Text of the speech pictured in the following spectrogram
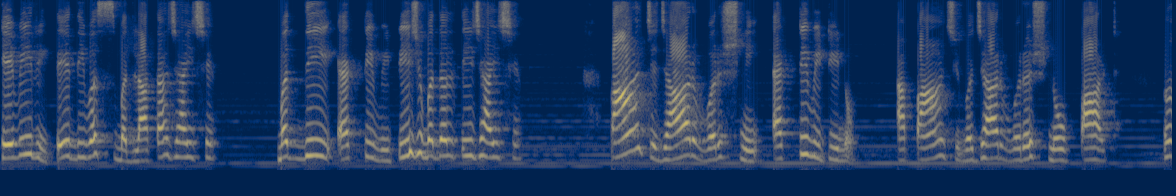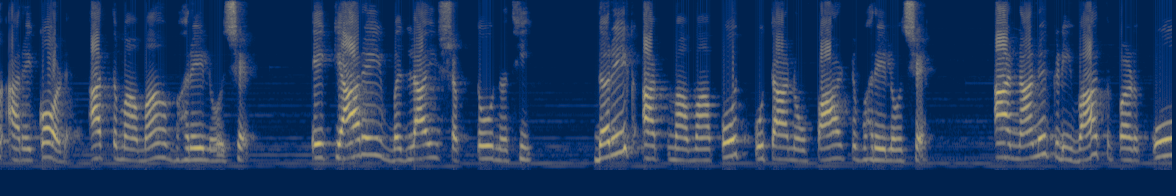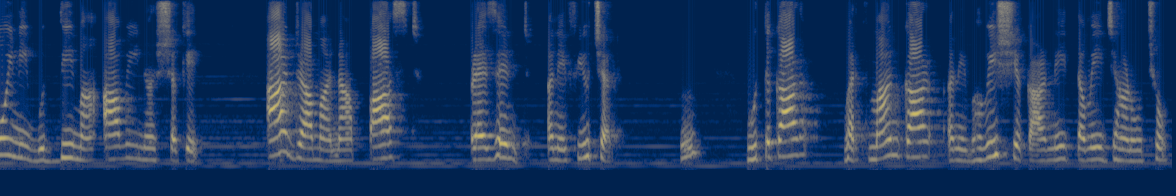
કેવી રીતે દિવસ બદલાતા જાય છે? બધી એક્ટિવિટી જ બદલતી જાય છે. પાંચ હજાર વર્ષની એક્ટિવિટીનો આ પાંચ હજાર વર્ષનો પાઠ આ રેકોર્ડ આત્મામાં ભરેલો છે. એ ક્યારેય બદલાઈ શકતો નથી. દરેક આત્મામાં પોતપોતાનો પાઠ ભરેલો છે. આ નાનકડી વાત પણ કોઈની બુદ્ધિમાં આવી ન શકે. આ ડ્રામાના પાસ્ટ પ્રેઝન્ટ અને ફ્યુચર ભૂતકાળ, વર્તમાનકાળ અને ભવિષ્યકાળને તમે જાણો છો.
